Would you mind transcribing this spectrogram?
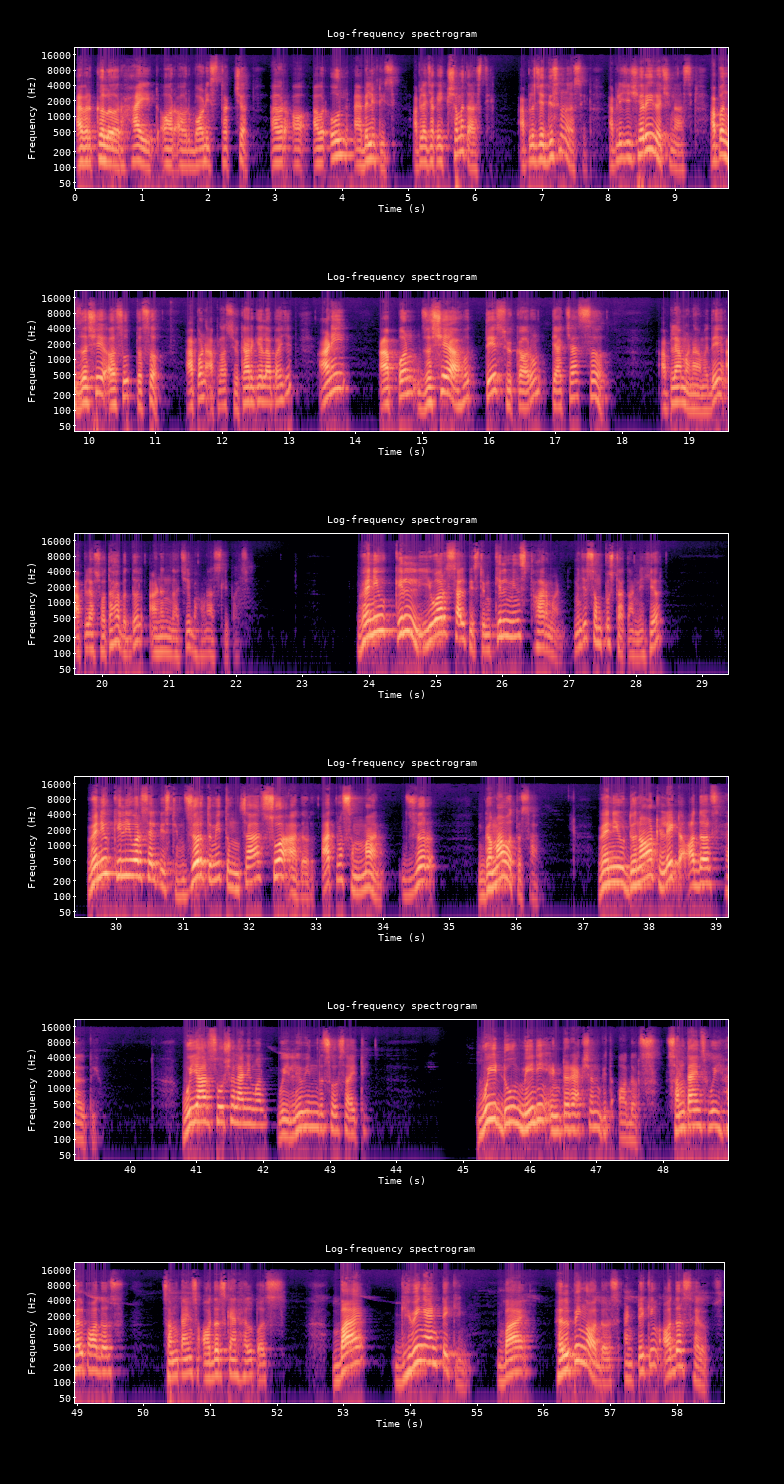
our colour height or our body structure our our own abilities आपल्या ज्या काही क्षमता असतील आपलं जे दिसणं असेल आपली जी शरीर रचना असेल आपण जसे असू तसं आपण आपला स्वीकार केला पाहिजे आणि आपण जसे आहोत ते स्वीकारून त्याच्यासह आपल्या मनामध्ये आपल्या स्वतःबद्दल आनंदाची भावना असली पाहिजे. when you kill your self esteem kill means ठार मांडणे म्हणजे संपुष्टात आणणे here when you kill your self esteem जर तुम्ही तुमचा स्व आदर आत्मसन्मान जर गमावत असाल when you do not let others help you we are social animal we live in the society we do many interaction with others sometimes we help others sometimes others can help us by giving and taking by helping others and taking others helps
